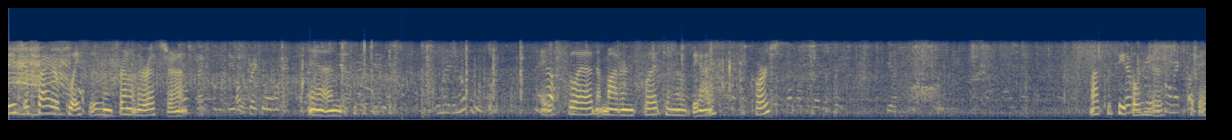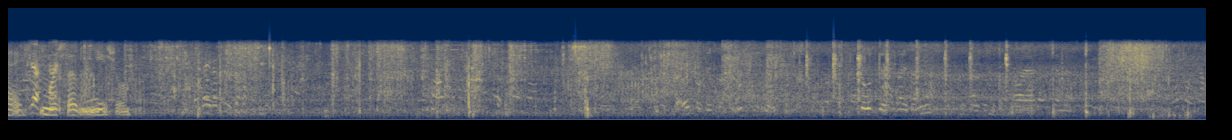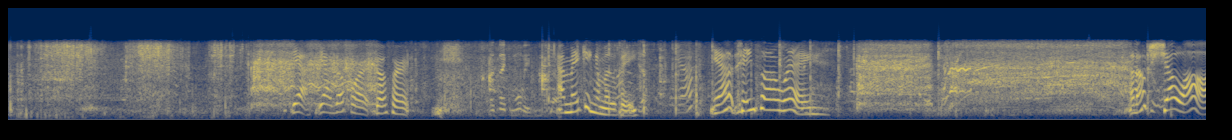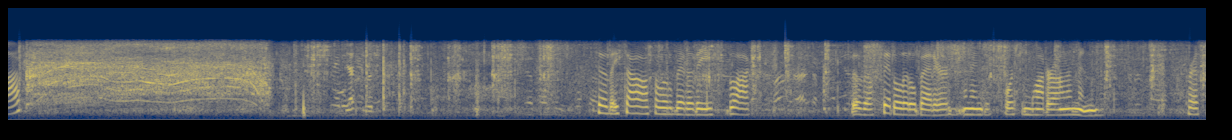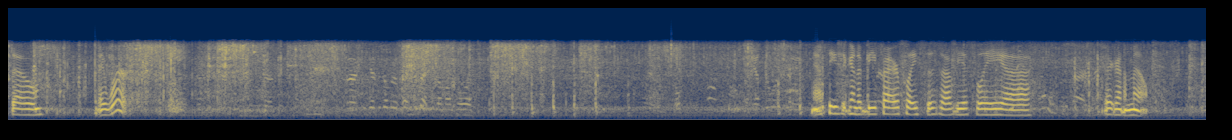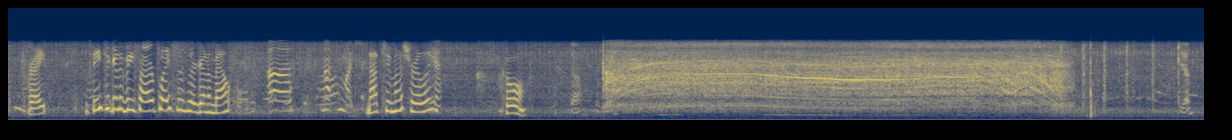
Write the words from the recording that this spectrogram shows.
these are fireplaces in front of the restaurant. And a sled, a modern sled to move the ice, of course. Lots of people here today, more so than usual. Yeah, yeah, go for it, go for it. Let's make a movie. I'm making a movie. Yeah? Yeah, chainsaw away. Now don't show off. Yes. So they saw off a little bit of these blocks so they'll fit a little better and then just pour some water on them and presto, they work. Now if these are going to be fireplaces, obviously uh, they're going to melt, right? If these are going to be fireplaces, they're going to melt? Uh, not too much. Not too much, really? Yeah. Cool. Ja. Ja?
